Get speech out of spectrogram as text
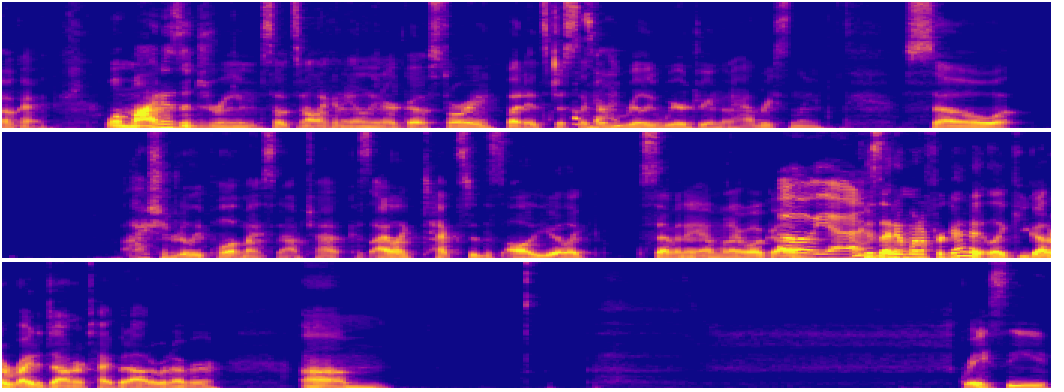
Okay. Well, mine is a dream, so it's not like an alien or ghost story, but it's just That's like a really weird dream that I had recently. So, I should really pull up my Snapchat because I like texted this all to you at like 7 a.m. when I woke up. Oh yeah. Because I didn't want to forget it. Like, you got to write it down or type it out or whatever. Um, Gracie.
